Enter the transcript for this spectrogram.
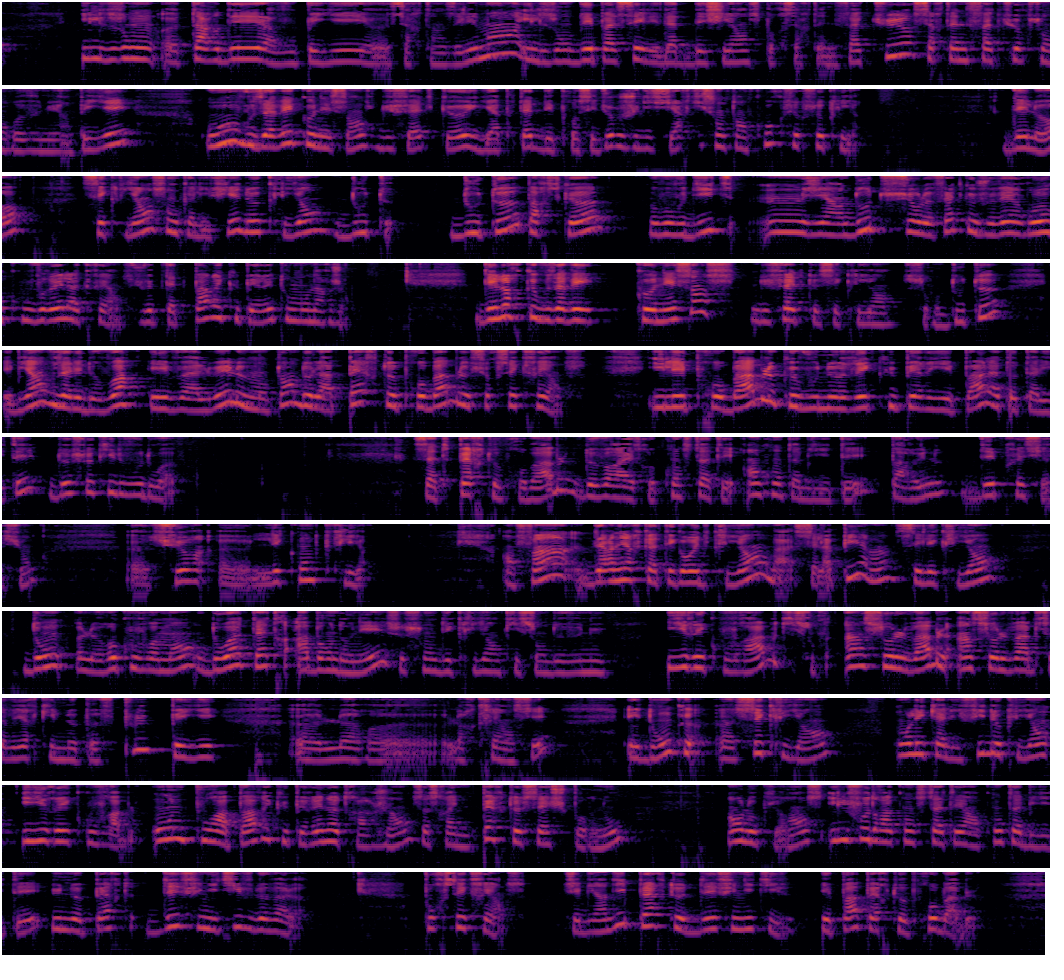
ils ont euh, tardé à vous payer euh, certains éléments, ils ont dépassé les dates d'échéance pour certaines factures, certaines factures sont revenues impayées, ou vous avez connaissance du fait qu'il y a peut-être des procédures judiciaires qui sont en cours sur ce client. Dès lors, ces clients sont qualifiés de clients douteux. Douteux parce que vous vous dites hum, j'ai un doute sur le fait que je vais recouvrer la créance, je vais peut-être pas récupérer tout mon argent. Dès lors que vous avez connaissance du fait que ces clients sont douteux, eh bien vous allez devoir évaluer le montant de la perte probable sur ces créances. Il est probable que vous ne récupériez pas la totalité de ce qu'ils vous doivent. Cette perte probable devra être constatée en comptabilité par une dépréciation euh, sur euh, les comptes clients. Enfin, dernière catégorie de clients, bah, c'est la pire, hein, c'est les clients dont le recouvrement doit être abandonné. Ce sont des clients qui sont devenus irrécouvrables, qui sont insolvables. Insolvables, ça veut dire qu'ils ne peuvent plus payer leurs leur euh, créanciers. Et donc, euh, ces clients, on les qualifie de clients irrécouvrables. On ne pourra pas récupérer notre argent, ce sera une perte sèche pour nous. En l'occurrence, il faudra constater en comptabilité une perte définitive de valeur pour ces créances. J'ai bien dit perte définitive et pas perte probable.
